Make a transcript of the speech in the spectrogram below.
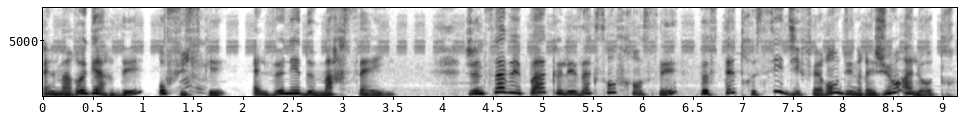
Elle m'a regardée, offusquée. Elle venait de Marseille. Je ne savais pas que les accents français peuvent être si différents d'une région à l'autre.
